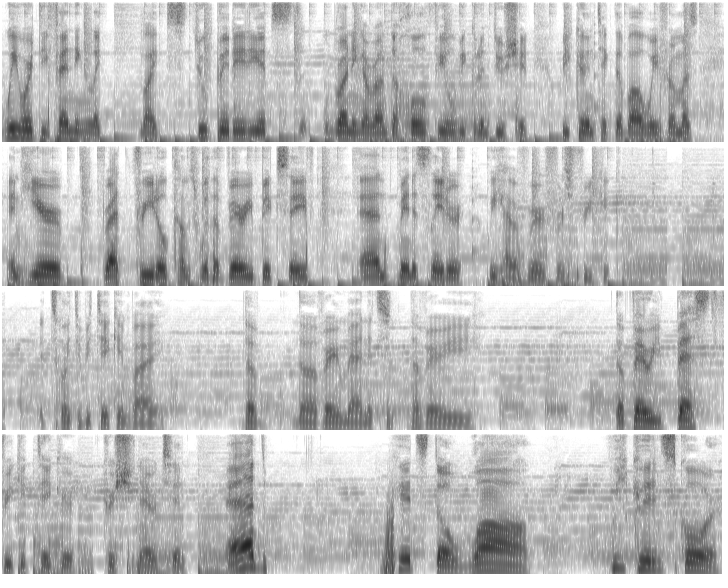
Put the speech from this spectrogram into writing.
We were defending like like stupid idiots running around the whole field. We couldn't do shit. We couldn't take the ball away from us. And here, Brad Friedel comes with a very big save. And minutes later, we have a very first free kick. It's going to be taken by the the very man. It's the very the very best free kick taker, Christian Eriksen, and hits the wall. We couldn't score.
